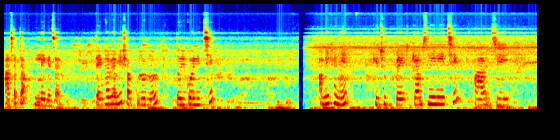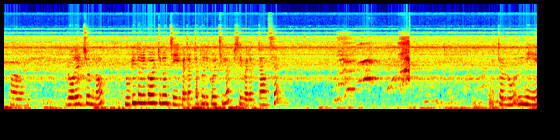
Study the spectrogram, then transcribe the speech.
আচাটা লেগে যায়। তো এইভাবে আমি সবগুলো রোল তৈরি করে নিচ্ছি। আমি এখানে কিছু ব্রেড ক্রামস নিয়ে নিয়েছি। আর যে রোলের জন্য, রুটি তৈরি করার জন্য যেই ব্যাটারটা তৈরি করেছিলাম, সেই ব্যাটারটা আছে। একটা রোল নিয়ে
